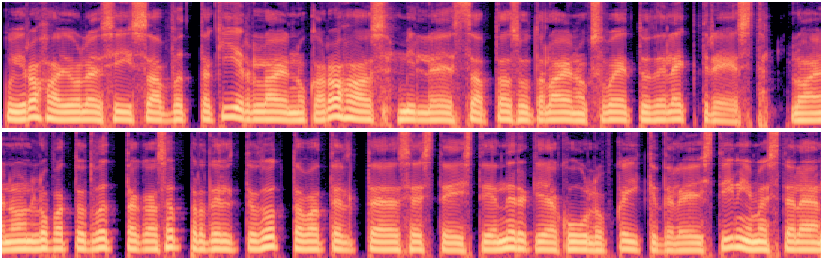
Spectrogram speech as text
kui raha ei ole, siis saab võtta kiirlaenu ka rahas, mille eest saab tasuda laenuks võetud elektri eest. laenu on lubatud võtta ka sõpradelt ja tuttavatelt, sest Eesti Energia kuulub kõikidele Eesti inimestele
